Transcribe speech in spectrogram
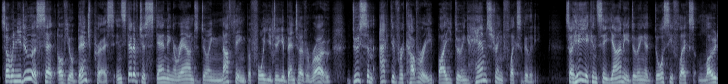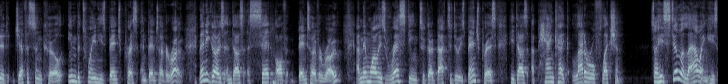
So when you do a set of your bench press, instead of just standing around doing nothing before you do your bent over row, do some active recovery by doing hamstring flexibility. So here you can see Yanni doing a dorsiflex loaded Jefferson curl in between his bench press and bent over row. Then he goes and does a set of bent over row. And then while he's resting to go back to do his bench press, he does a pancake lateral flexion. So he's still allowing his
